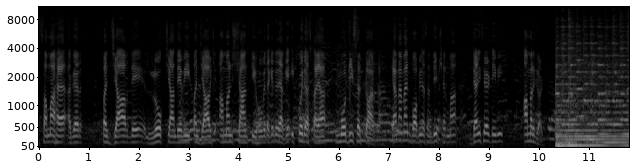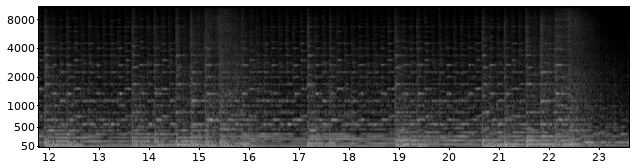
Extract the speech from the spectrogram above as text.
ਸਮਾਂ ਹੈ, ਅਗਰ ਪੰਜਾਬ ਦੇ ਲੋਕ ਚਾਹੁੰਦੇ ਵੀ ਪੰਜਾਬ 'ਚ ਅਮਨ ਸ਼ਾਂਤੀ ਹੋਵੇ ਤਾਂ ਕਿਤੇ ਜਾ ਕੇ ਇੱਕੋ ਹੀ ਰਸਤਾ ਆ ਮੋਦੀ ਸਰਕਾਰ ਦਾ। ਕੈਮਰਾਮੈਨ ਬੋਬੀ ਨਾਲ ਸੰਦੀਪ ਸ਼ਰਮਾ ਡੈਨੀਸਰ ਟੀਵੀ, ਅਮਰਗੜ੍ਹ।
